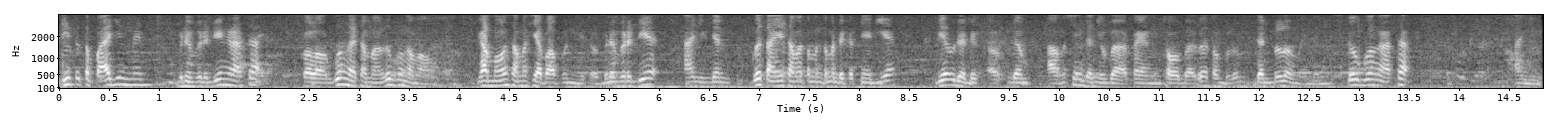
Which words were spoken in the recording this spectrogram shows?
dia tetap aja men bener-bener dia ngerasa kalau gua nggak sama lu gua nggak mau nggak mau sama siapa pun gitu bener-bener dia anjing dan gue tanya sama teman-teman deketnya dia dia udah dek- uh, udah uh, maksudnya udah nyoba kayak yang cowok baru atau belum dan belum men dan di situ gua ngerasa anjing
